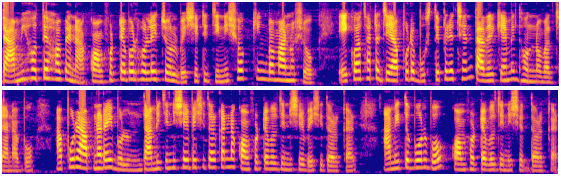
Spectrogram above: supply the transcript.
দামি হতে হবে না কমফোর্টেবল হলেই চলবে, সেটি জিনিস হোক কিংবা মানুষ হোক। এই কথাটা যে আপুরা বুঝতে পেরেছেন, তাদেরকে আমি ধন্যবাদ জানাব। আপুরা আপনারাই বলুন, দামি জিনিসের বেশি দরকার না কমফোর্টেবল জিনিসের বেশি দরকার? আমি তো বলব কমফোর্টেবল জিনিসের দরকার।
